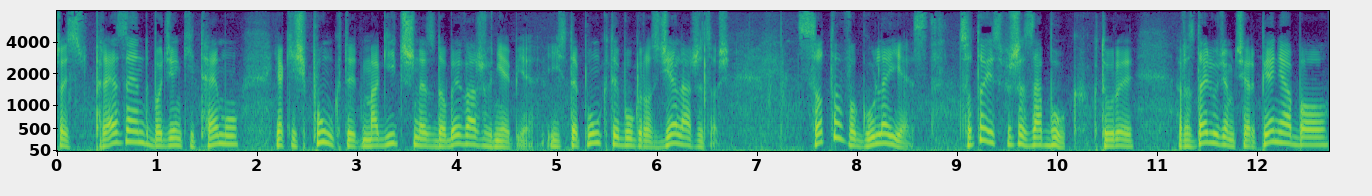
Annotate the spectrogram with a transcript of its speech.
To jest prezent, bo dzięki temu jakieś punkty magiczne zdobywasz w niebie i te punkty Bóg rozdziela, czy coś. Co to w ogóle jest? Co to jest proszę za Bóg, który rozdaje ludziom cierpienia, bo,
